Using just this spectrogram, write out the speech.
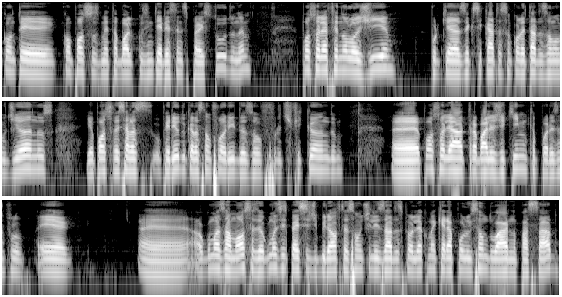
conter compostos metabólicos interessantes para estudo, né? Posso olhar a fenologia, porque as exicatas são coletadas ao longo de anos, e eu posso ver se elas, o período que elas estão floridas ou frutificando. É, posso olhar trabalhos de química, por exemplo, é, é, algumas amostras algumas espécies de birófitas são utilizadas para olhar como é que era a poluição do ar no passado,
